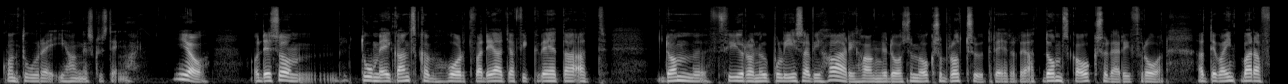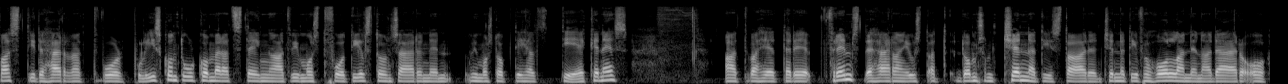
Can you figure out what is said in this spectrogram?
kontoret i Hangö skulle stänga. Ja, och det som tog mig ganska hårt var det att jag fick veta att de fyra nu poliser vi har i Hangö då som är också brottsutredare, att de ska också därifrån. Att det var inte bara fast i det här att vårt poliskontor kommer att stänga, att vi måste få tillståndsärenden, vi måste upp till, till Ekenäs. Att vad heter det, främst det här just att de som känner till staden, känner till förhållandena där och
